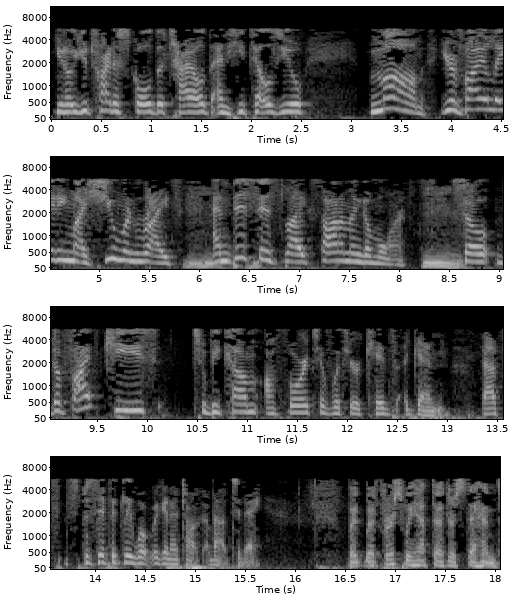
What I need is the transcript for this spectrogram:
you know, you try to scold the child and he tells you, Mom, you're violating my human rights. Mm-hmm. And this is like Sodom and Gomorrah. Mm-hmm. So the five keys to become authoritative with your kids again. That's specifically what we're going to talk about today. But but first we have to understand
